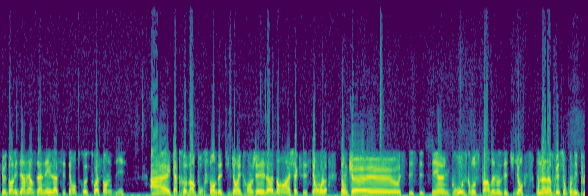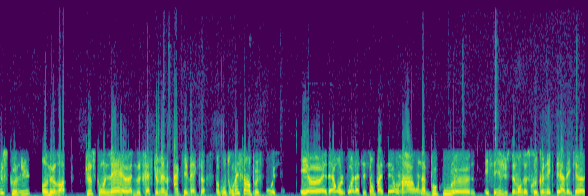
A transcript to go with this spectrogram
que dans les dernières années, là, c'était entre 70 à 80% d'étudiants étrangers là dans à chaque session là. Donc euh, c'est- une grosse grosse part de nos étudiants. On a l'impression qu'on est plus connu en Europe que ce qu'on l'est, euh, ne serait-ce que même à Québec. Donc on trouvait ça un peu fou aussi. Et, euh, et d'ailleurs, on le voit la session passée, on a beaucoup euh, essayé justement de se reconnecter avec euh,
